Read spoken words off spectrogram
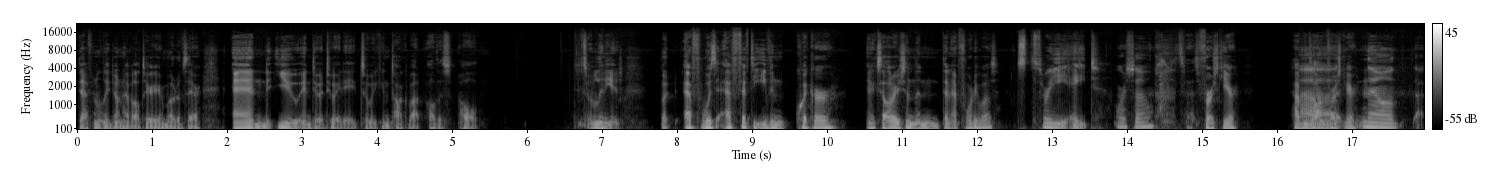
Definitely don't have ulterior motives there. And you into a 288 so we can talk about all this whole so lineage. But F was F50 even quicker in acceleration than than F40 was? It's three eight or so. That's fast. First gear. Happens all in Uh, first gear. No, uh,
